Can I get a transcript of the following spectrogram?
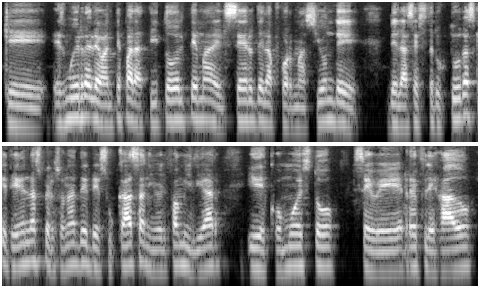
que es muy relevante para ti todo el tema del ser, de la formación, de, de las estructuras que tienen las personas desde su casa a nivel familiar y de cómo esto se ve reflejado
